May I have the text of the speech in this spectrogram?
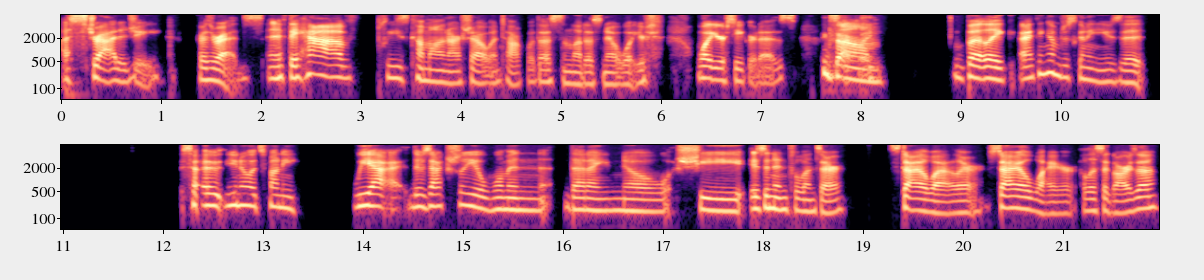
a strategy for threads. And if they have, please come on our show and talk with us and let us know what your what your secret is. Exactly. Um, but like I think I'm just going to use it. So uh, you know, it's funny. We uh, there's actually a woman that I know. She is an influencer, style wire, style wire, Alyssa Garza,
